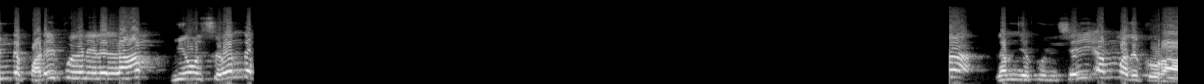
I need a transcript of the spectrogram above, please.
இந்த படைப்புகளிலெல்லாம் மிகவும் சிறந்த லம் யகுன் ஷைஅம் மதுகுரா.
